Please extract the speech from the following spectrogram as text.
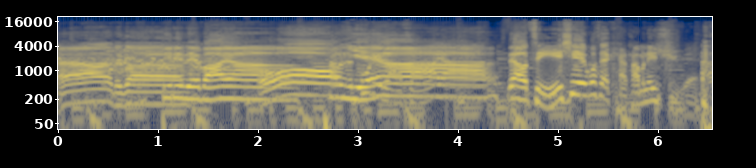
啊，那个迪丽热巴呀，哦，唐嫣啊，然后这些我才看他们的剧，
